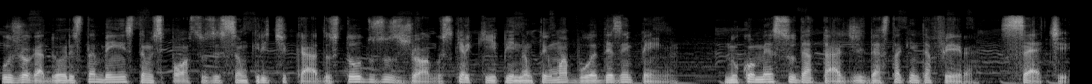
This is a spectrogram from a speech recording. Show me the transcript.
Os jogadores também estão expostos e são criticados todos os jogos que a equipe não tem uma boa desempenho. No começo da tarde desta quinta-feira, 7,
